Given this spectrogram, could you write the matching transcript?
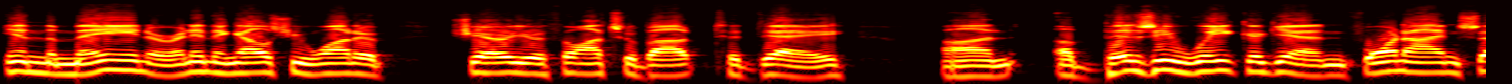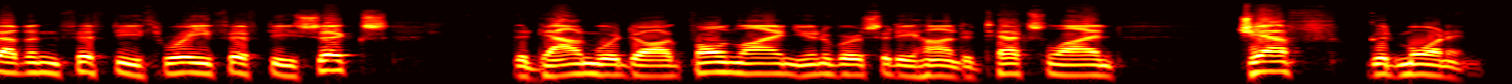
in the main, or anything else you want to share your thoughts about today on a busy week again. Four nine seven fifty three fifty six. The Downward Dog phone line, University Honda text line. Jeff, good morning.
